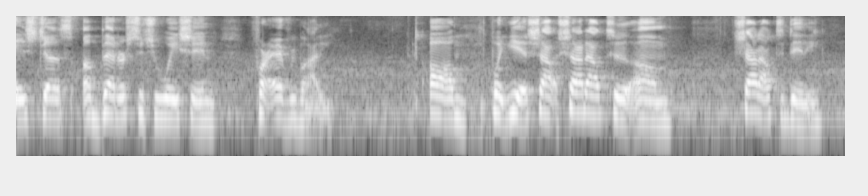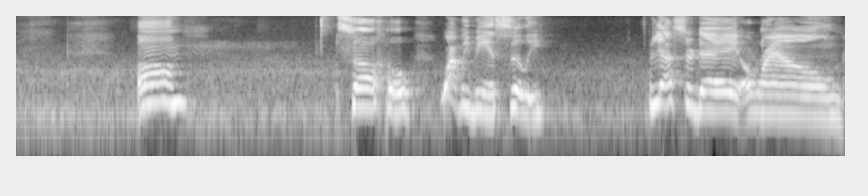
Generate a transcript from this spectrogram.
it's just a better situation for everybody. Um but yeah shout shout out to um shout out to diddy. Um so why we being silly? Yesterday around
